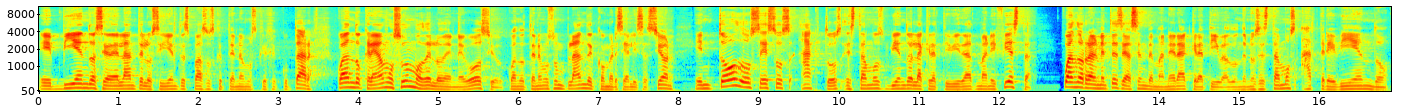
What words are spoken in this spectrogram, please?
eh, viendo hacia adelante los siguientes pasos que tenemos que ejecutar, cuando creamos un modelo de negocio, cuando tenemos un plan de comercialización. En todos esos actos estamos viendo la creatividad manifiesta cuando realmente se hacen de manera creativa, donde nos estamos atreviendo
